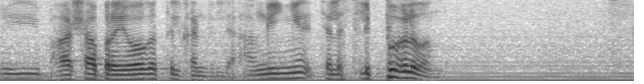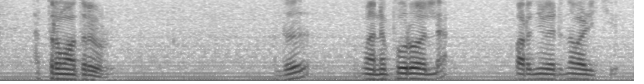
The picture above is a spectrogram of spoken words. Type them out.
ഈ ഭാഷാ പ്രയോഗത്തിൽ കണ്ടില്ല. അങ്ങിങ്ങ് ചില സ്ലിപ്പുകൾ വന്നു. അത്രമാത്രമേ ഉള്ളൂ. അത് മനഃപൂർവമല്ല. പറഞ്ഞു വരുന്ന വഴിക്ക്.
